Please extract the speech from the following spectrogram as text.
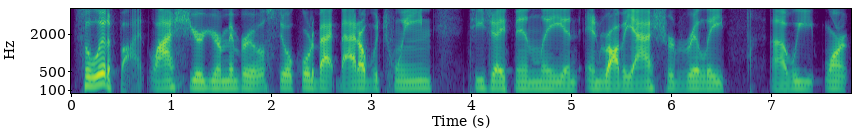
solidified. Last year, you remember it was still a quarterback battle between TJ Finley and, and Robbie Ashford, really. Uh, we weren't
